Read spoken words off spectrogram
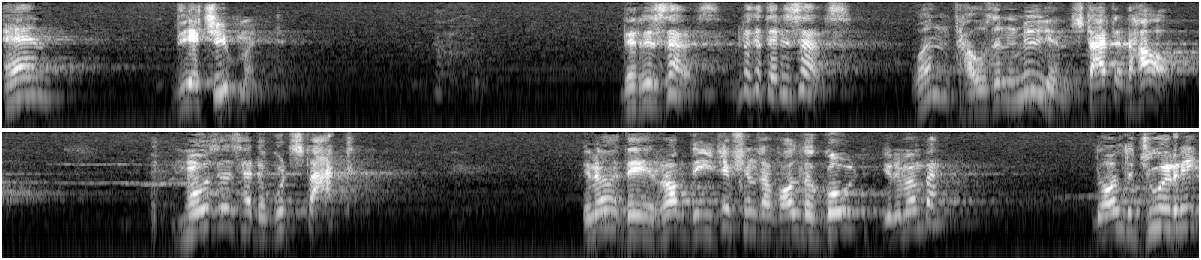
And the achievement. The results. Look at the results. 1,000 million. Started how? Moses had a good start. You know, they robbed the Egyptians of all the gold. You remember? All the jewelry.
